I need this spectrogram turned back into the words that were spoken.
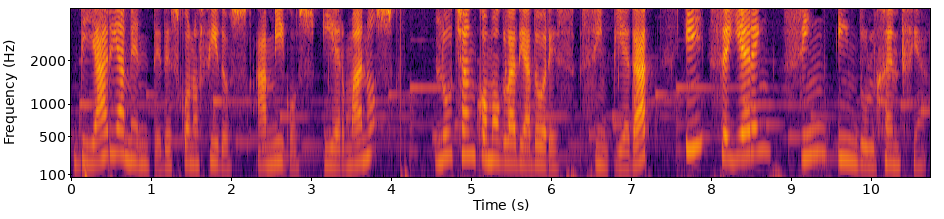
diariamente desconocidos, amigos y hermanos luchan como gladiadores sin piedad y se hieren sin indulgencia.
